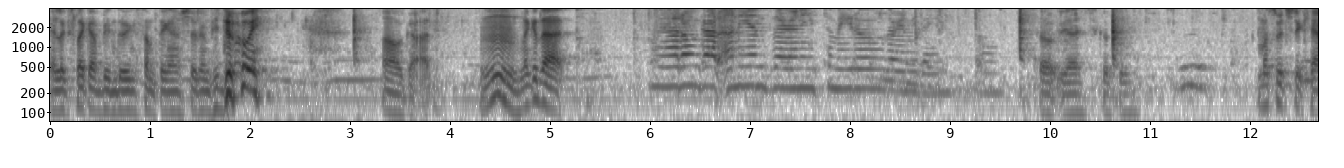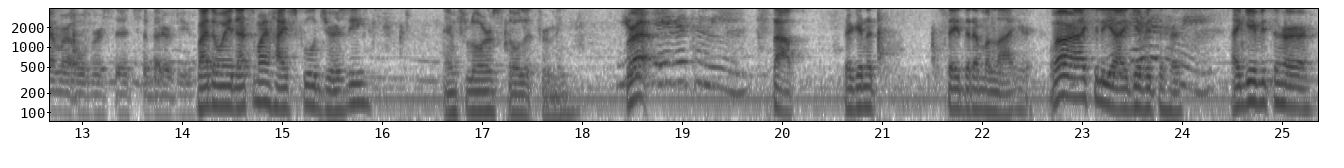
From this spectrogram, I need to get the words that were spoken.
It looks like I've been doing something I shouldn't be doing. oh god. Mmm, look at that. Yeah, I don't got onions or any tomatoes or anything. So. So yes, cookie. I'm gonna switch the camera over so it's a better view. By the way, that's my high school jersey, and Flora stole it from me. You Bruh. gave it to me. Stop. They're gonna say that I'm a liar. Well, actually, yeah, I You gave it to her. me. I gave it to her.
